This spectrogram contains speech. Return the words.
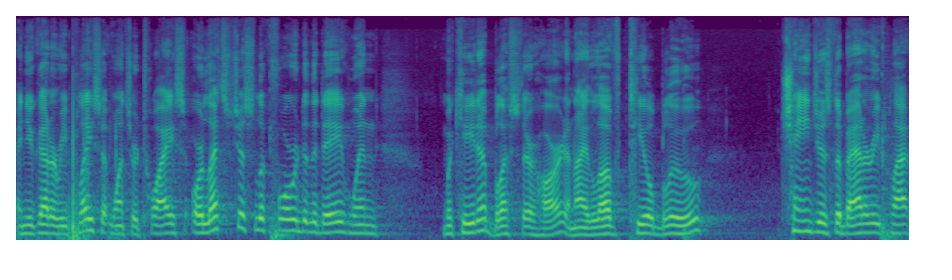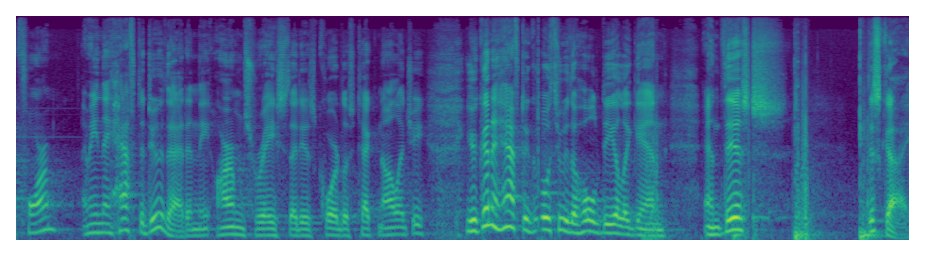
and you've got to replace it once or twice. Or let's just look forward to the day when Makita, bless their heart, and I love teal blue, changes the battery platform. I mean, they have to do that in the arms race that is cordless technology. You're going to have to go through the whole deal again. And this, this guy,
